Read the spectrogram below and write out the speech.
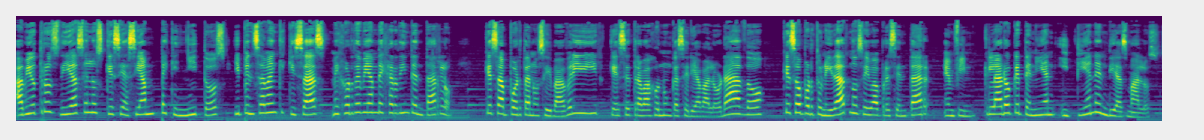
había otros días en los que se hacían pequeñitos y pensaban que quizás mejor debían dejar de intentarlo, que esa puerta no se iba a abrir, que ese trabajo nunca sería valorado, que esa oportunidad no se iba a presentar, en fin, claro que tenían y tienen días malos.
